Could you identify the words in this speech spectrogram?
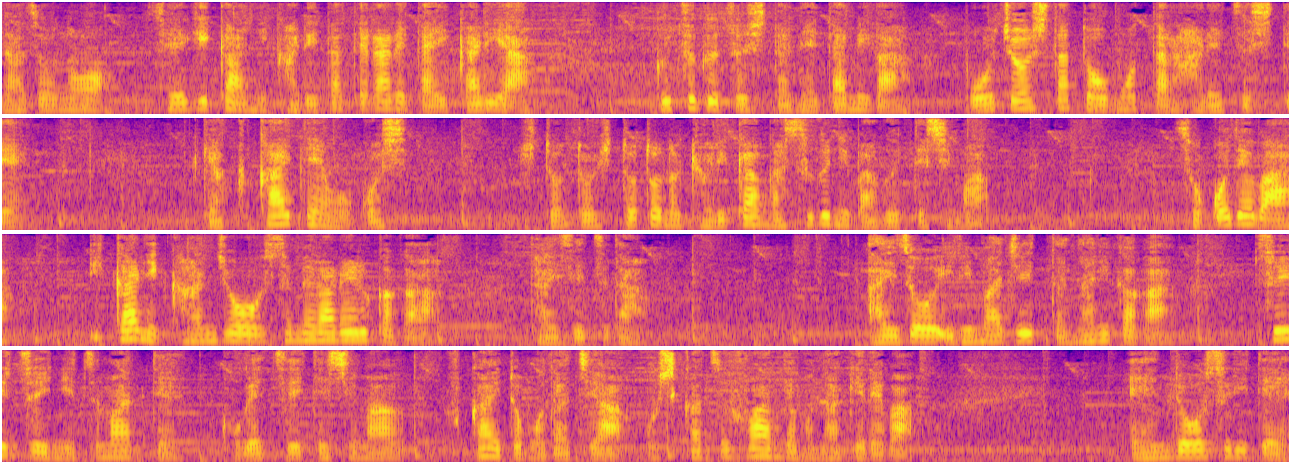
謎の正義感に駆り立てられた怒りやグツグツした妬みが膨張したと思ったら破裂して逆回転を起こし人と人との距離感がすぐにバグってしまう。そこではいかに感情を薄められるかが大切だ。愛憎入り混じった何かがついつい煮詰まって焦げついてしまう。深い友達や推し活ファンでもなければ縁遠すぎて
